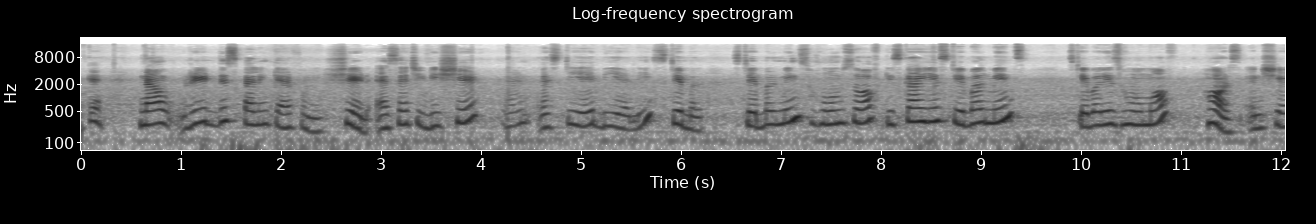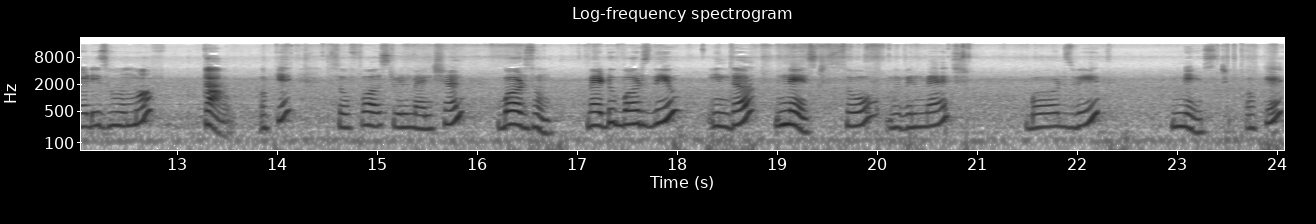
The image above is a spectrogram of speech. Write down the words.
okay now read this spelling carefully shed s h e d shed and s t a b l e stable stable means homes of किसका ये stable means stable is home of horse and shed is home of cow okay? So first we'll mention birds home. Where do birds live? In the nest. So we will match birds with nest okay?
